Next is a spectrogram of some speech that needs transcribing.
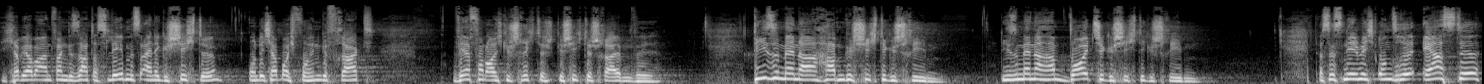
Ich habe ja am Anfang gesagt, das Leben ist eine Geschichte und ich habe euch vorhin gefragt, wer von euch Geschichte, Geschichte schreiben will. Diese Männer haben Geschichte geschrieben. Diese Männer haben deutsche Geschichte geschrieben. Das ist nämlich unsere erste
